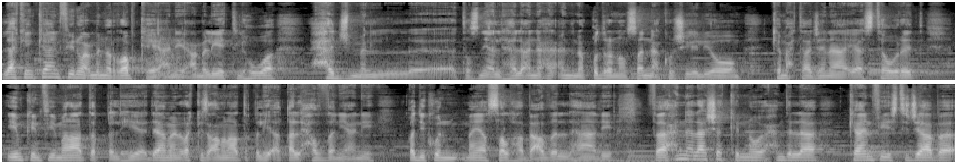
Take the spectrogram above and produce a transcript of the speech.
لكن كان في نوع من الربكة يعني عملية اللي هو حجم التصنيع. هل عندنا قدرة إن نصنع كل شيء اليوم كم احتاج أنا استورد يمكن في مناطق اللي هي دائما نركز على مناطق اللي هي أقل حظا يعني قد يكون ما يصلها بعض هذه. فإحنا لا شك إنه الحمد لله كان في استجابة آه،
